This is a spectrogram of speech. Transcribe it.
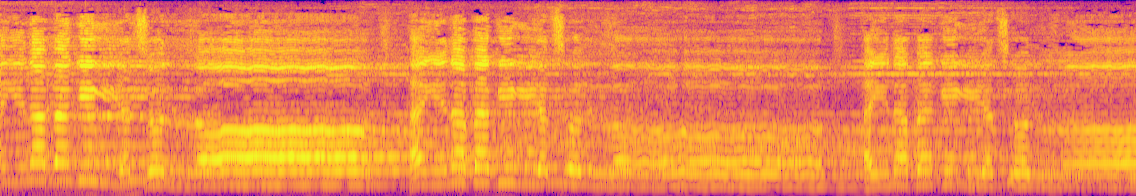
أين بقية الله؟ أين بقية الله؟ أين بقية الله؟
